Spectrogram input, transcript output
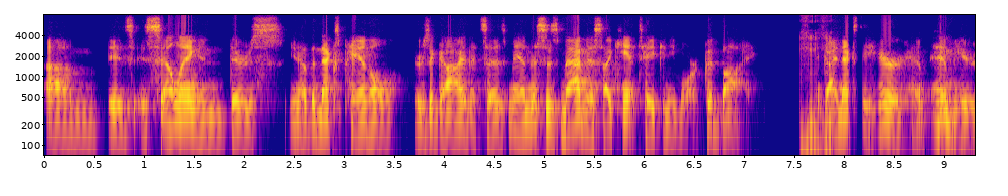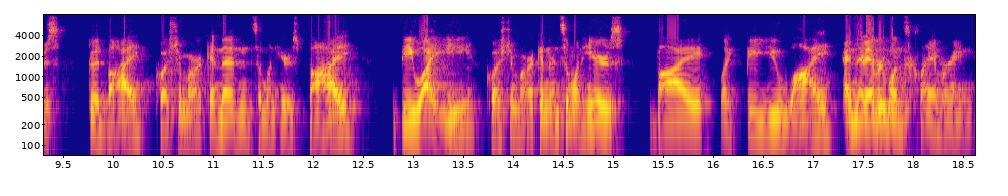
um, is is selling, and there's you know the next panel. There's a guy that says, "Man, this is madness. I can't take anymore. Goodbye." Mm-hmm. The guy next to hear him him hears goodbye question mark, and then someone hears buy b y e question mark, and then someone hears buy like b u y, and then everyone's clamoring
